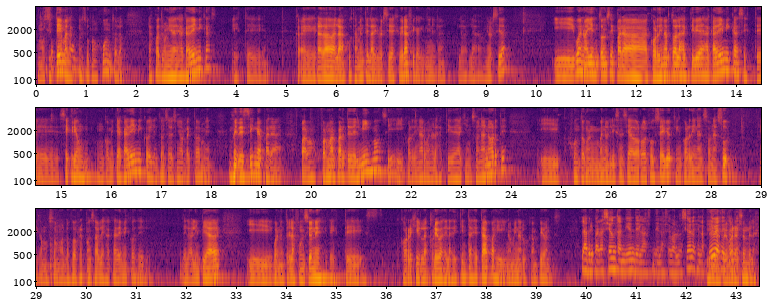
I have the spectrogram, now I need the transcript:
como sistema, en su conjunto, las cuatro unidades académicas, este, eh, gradada la, justamente la diversidad geográfica que tiene la, universidad. Y bueno, ahí entonces para coordinar todas las actividades académicas este, se crea un, comité académico y entonces el señor rector me, designa para formar parte del mismo ¿sí? y coordinar bueno, las actividades aquí en zona norte y junto con bueno, el licenciado Rodolfo Eusebio quien coordina en zona sur. Digamos, somos los dos responsables académicos de la Olimpiada y bueno, entre las funciones este, corregir las pruebas de las distintas etapas y nominar los campeones. La preparación también de las, de las evaluaciones, de las pruebas. la preparación de, la...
